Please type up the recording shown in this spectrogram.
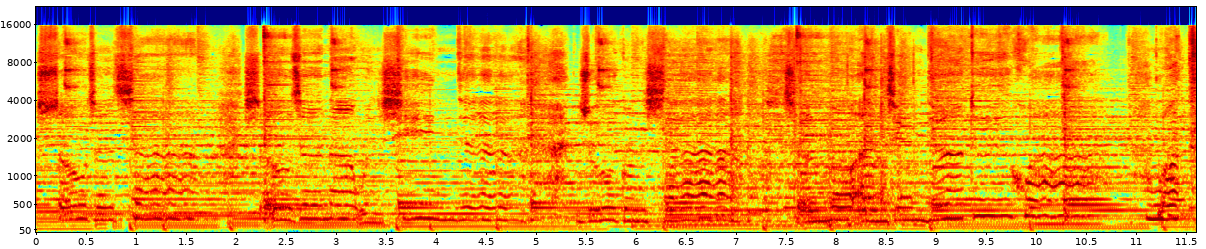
守着家，守着那温馨的烛光下，沉默安静的对话，我桃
